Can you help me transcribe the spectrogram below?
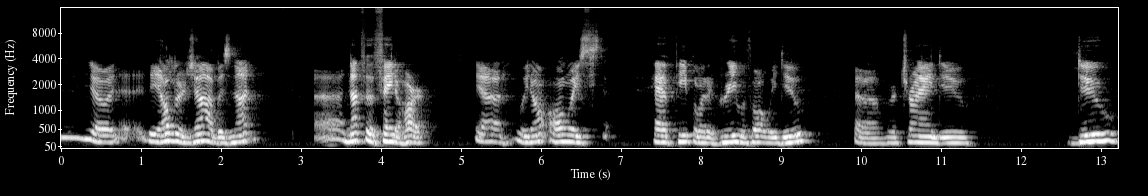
you know the elder job is not uh, not for the faint of heart. Yeah we don't always have people that agree with what we do. Uh, we're trying to do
